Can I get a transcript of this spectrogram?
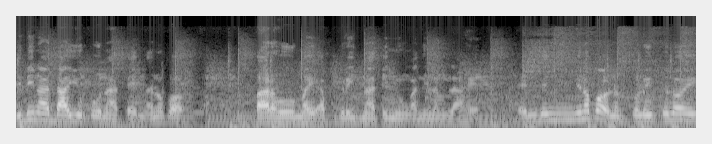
idinadayo po natin. Ano po? Para ho may upgrade natin yung kanilang lahi. And then, yun na po, nagtuloy-tuloy.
